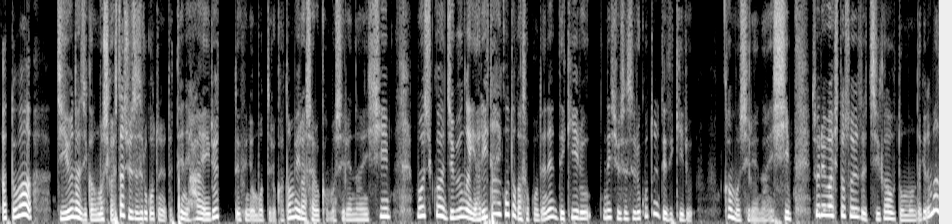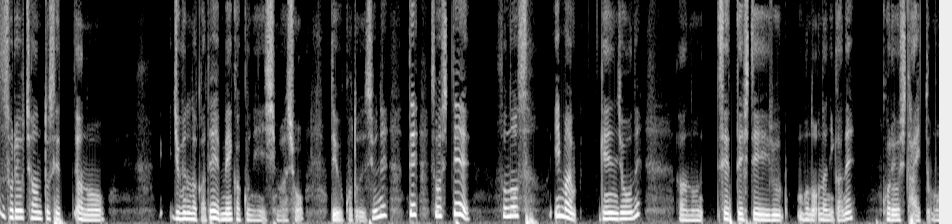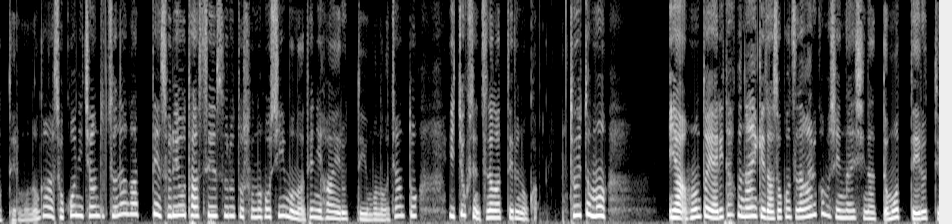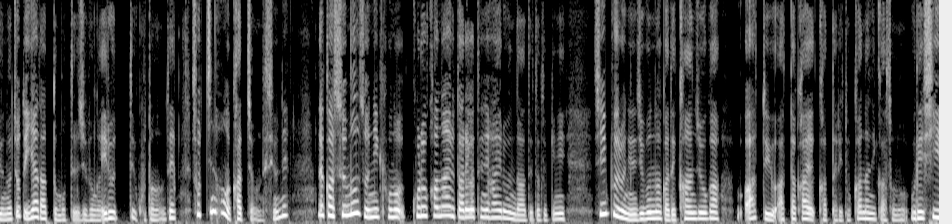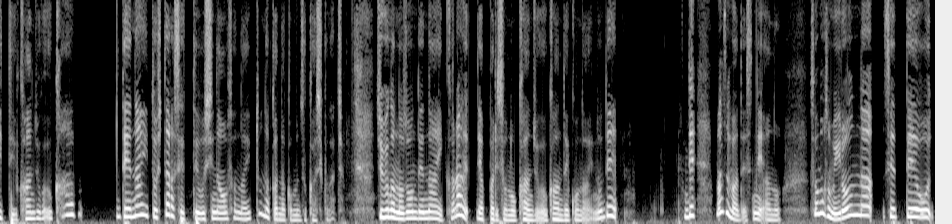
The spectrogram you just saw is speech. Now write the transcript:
あとは、自由な時間もしかしたら出世することによって手に入るっていうふうに思ってる方もいらっしゃるかもしれないし、もしくは自分がやりたいことがそこでね、できる、ね、出世することによってできるかもしれないし、それは人それぞれ違うと思うんだけど、まずそれをちゃんとせ、あの、自分の中で明確にしましょうっていうことですよね。で、そして、その、今、現状ね、あの、設定しているもの、何かね、これをしたいと思っているものがそこにちゃんとつながってそれを達成するとその欲しいものが手に入るっていうものがちゃんと一直線つながってるのか。というともいや本当やりたくないけどあそこにつながるかもしれないしなって思っているっていうのはちょっと嫌だと思ってる自分がいるっていうことなのでそっちの方が勝っちゃうんですよね。だからスムーズにこのこれを叶えるとあれが手に入るんだって言った時にシンプルに、自分の中で感情があっていうあったかかったりとか何かその嬉しいっていう感情が浮かでないとしたら設定をし直さないとなかなか難しくなっちゃう。自分が望んでないからやっぱりその感情が浮かんでこないのででまずはですねあのそもそもいろんな設定を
